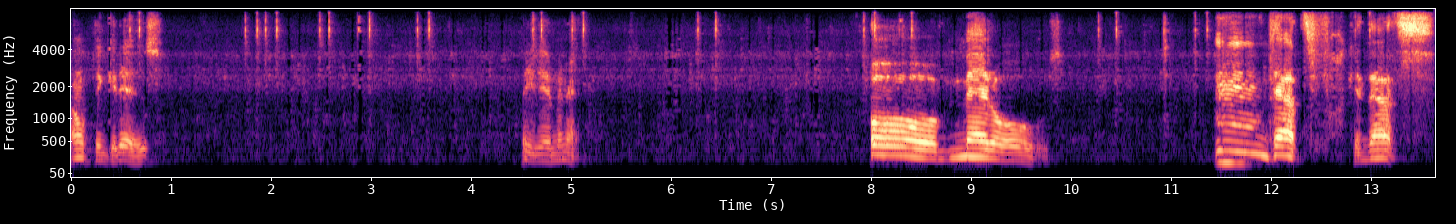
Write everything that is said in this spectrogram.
I don't think it is. Wait a minute. Oh, medals. Mmm, that's fucking, that's,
